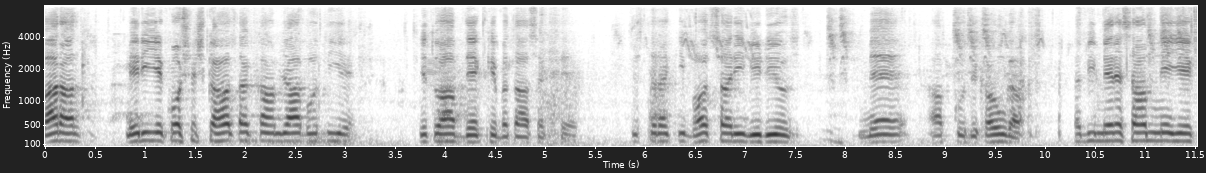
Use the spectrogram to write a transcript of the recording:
बहरहाल, मेरी ये कोशिश कहाँ तक कामयाब होती है, ये तो आप देख के बता सकते हैं। इस तरह की बहुत सारी वीडियोस मैं आपको दिखाऊँगा। अभी मेरे सामने ये एक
